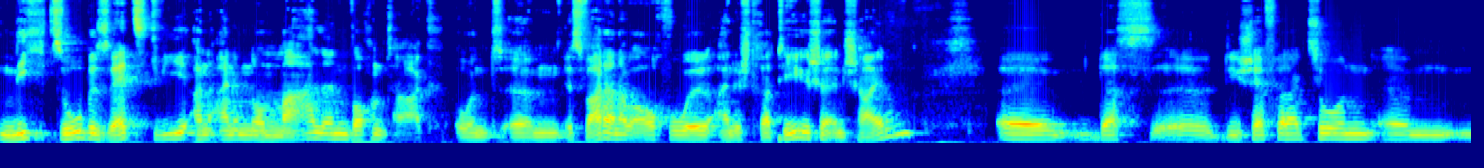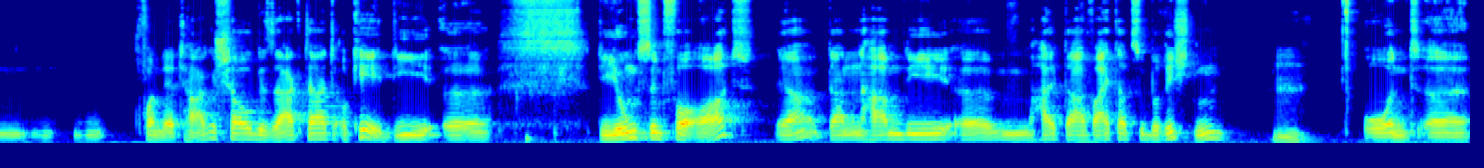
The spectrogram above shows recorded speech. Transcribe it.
nicht so besetzt wie an einem normalen Wochentag. Und ähm, es war dann aber auch wohl eine strategische Entscheidung, äh, dass äh, die Chefredaktion ähm, von der Tagesschau gesagt hat, okay, die, äh, die Jungs sind vor Ort, ja, dann haben die ähm, halt da weiter zu berichten. Hm. Und äh,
